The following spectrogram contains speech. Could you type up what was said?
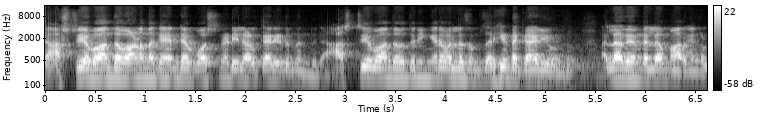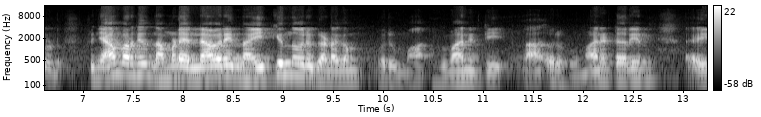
രാഷ്ട്രീയ ബാന്ധവാണെന്നൊക്കെ എന്റെ പോസ്റ്റിനടിയിൽ ആൾക്കാർ ഇടുന്നുണ്ട്. രാഷ്ട്രീയ ബാന്ധവത്തിന് ഇങ്ങനെ വല്ല സംസാരിക്കേണ്ട കാര്യമുണ്ടോ? അല്ലാതെ എന്തെല്ലാം മാർഗങ്ങളുണ്ട്? ഞാൻ പറഞ്ഞത് നമ്മളെ എല്ലാവരെയും നയിക്കുന്ന ഒരു ഘടകം ഒരു ഹ്യൂമാനിറ്റി ഒരു ഹ്യൂമാനിറ്റേറിയൻ ഈ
